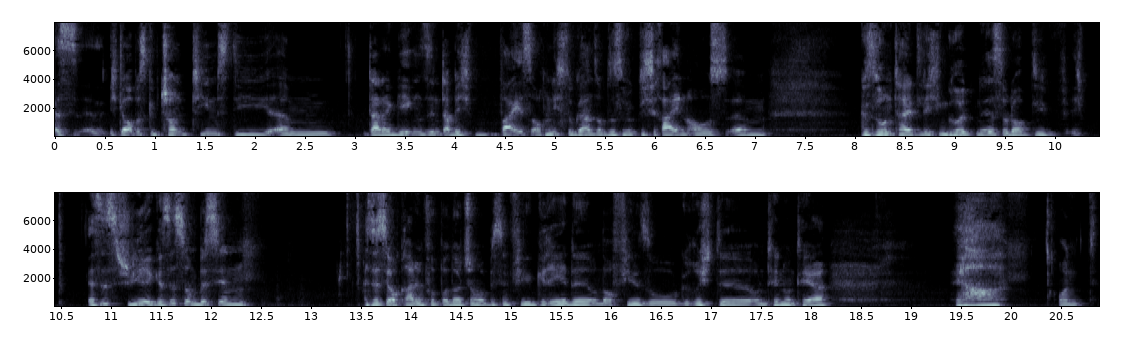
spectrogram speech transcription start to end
es ich glaube, es gibt schon Teams, die ähm, da dagegen sind, aber ich weiß auch nicht so ganz, ob das wirklich rein aus ähm, gesundheitlichen Gründen ist oder ob die, ich, es ist schwierig, es ist so ein bisschen, es ist ja auch gerade im Football Deutschland ein bisschen viel Gerede und auch viel so Gerüchte und hin und her. Ja, und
